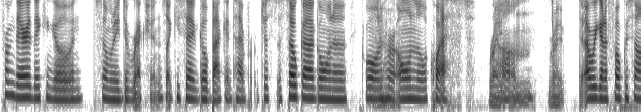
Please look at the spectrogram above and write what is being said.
from there, they can go in so many directions. Like you said, go back in time for just Ahsoka going to go on her own little quest. right Um, right are we gonna focus on?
